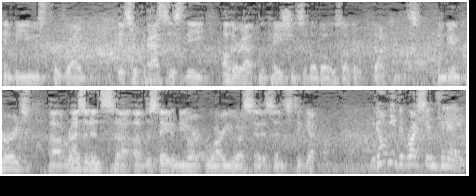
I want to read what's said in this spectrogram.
can be used for driving. It surpasses the other applications of those other documents. And we encourage uh, residents uh, of the state of New York who are U.S. citizens to get one. You don't need to rush in today.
